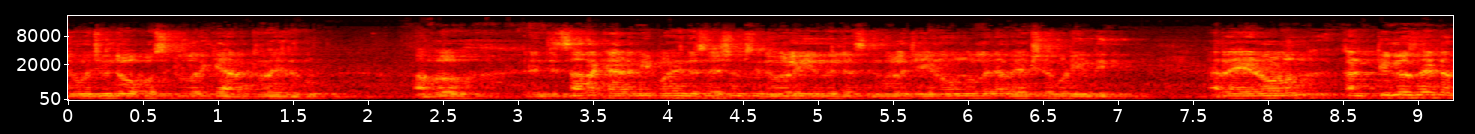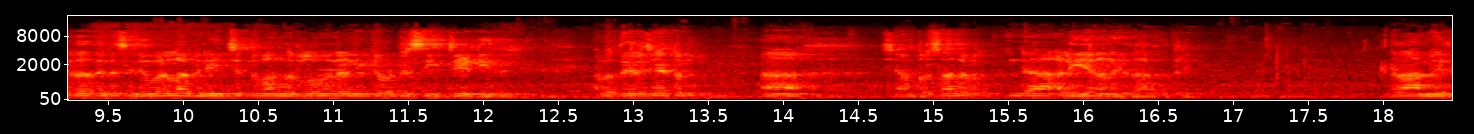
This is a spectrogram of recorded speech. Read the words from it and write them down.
ജോജുവിന്റെ ഓപ്പോസിറ്റ് ഉള്ള ഒരു ക്യാരക്ടറായിരുന്നു അപ്പോൾ രഞ്ജിത് സാർ അക്കാഡമി പോയതിന് ശേഷം സിനിമകൾ ചെയ്യുന്നില്ല സിനിമകൾ ചെയ്യണമെന്നുള്ളൊരു അപേക്ഷ കൂടി ഉണ്ട്. കാരണം ഏഴോളം കണ്ടിന്യൂസ് ആയിട്ട് അദ്ദേഹത്തിന്റെ സിനിമകളിൽ അഭിനയിച്ചിട്ട് വന്നിട്ടുള്ളതുകൊണ്ടാണ് എനിക്ക് അവിടെ സീറ്റ് കിട്ടിയത്. അപ്പൊ തീർച്ചയായിട്ടും ശ്യാംപ്രസാദിന്റെ അളിയനാണ് യഥാർത്ഥത്തിൽ ഡ്രാമയിൽ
